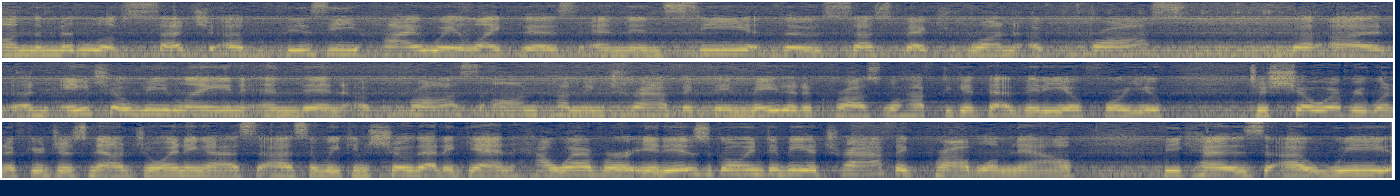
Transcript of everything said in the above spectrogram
on the middle of such a busy highway like this and then see those suspects run across the, uh, an HOV lane and then across oncoming traffic. They made it across. We'll have to get that video for you to show everyone if you're just now joining us uh, so we can show that again. However, it is going to be a traffic problem now because uh, we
